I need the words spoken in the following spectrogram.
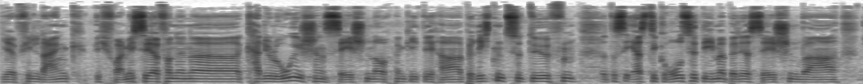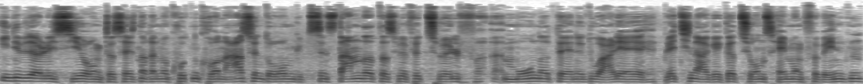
Ja, vielen Dank. Ich freue mich sehr, von einer kardiologischen Session auch beim GTH berichten zu dürfen. Das erste große Thema bei der Session war Individualisierung Klassifizierung. Das heißt, nach einem akuten Coronarsyndrom gibt es den Standard, dass wir für zwölf Monate eine duale Plättchenaggregationshemmung verwenden.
